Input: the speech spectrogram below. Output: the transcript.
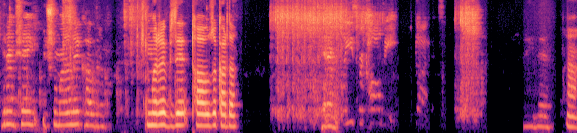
Kerem şey 3 numaralıyı kaldırın. Üç numara bize ta uzak arda. Kerem. Neydi? Ha.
